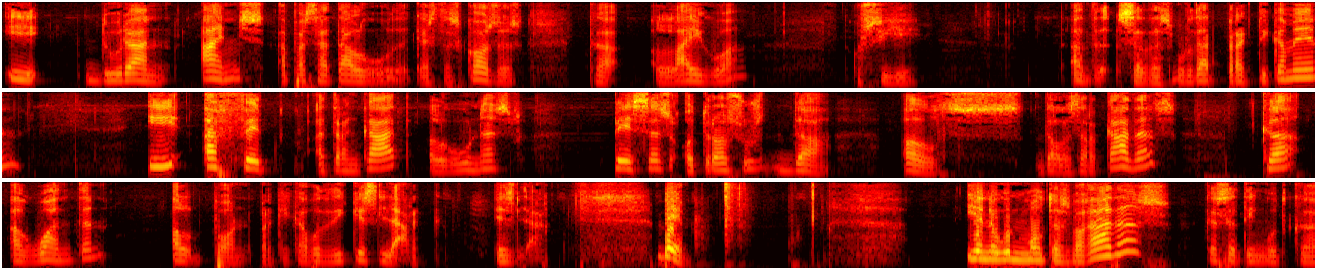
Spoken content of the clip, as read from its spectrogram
I durant anys ha passat alguna d'aquestes coses, que l'aigua, o sigui, s'ha desbordat pràcticament i ha fet, ha trencat algunes peces o trossos de, els, de les arcades que aguanten el pont, perquè acabo de dir que és llarg, és llarg. Bé, hi ha hagut moltes vegades que s'ha tingut que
